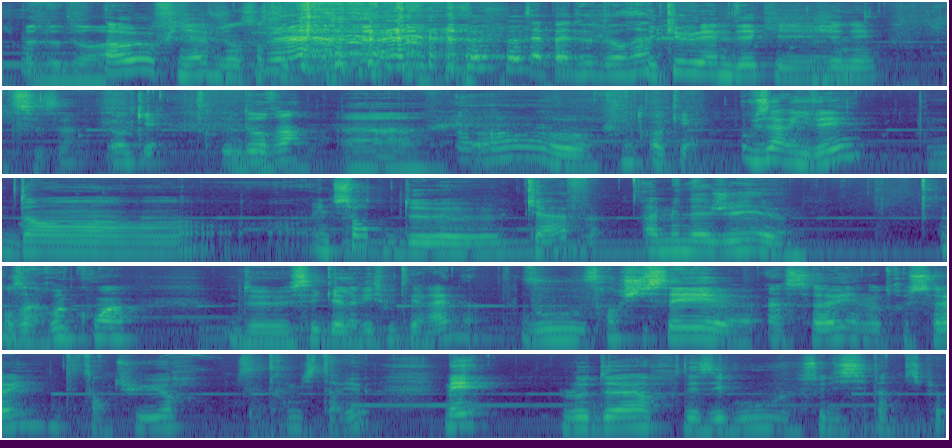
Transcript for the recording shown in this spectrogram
j'ai pas d'odorat. Ah ouais, au final, vous en sentez pas. T'as pas d'odorat C'est que le MD qui est gêné. C'est ça. Ok. Dora. Ah, Oh, ok. Vous arrivez dans une sorte de cave aménagée dans un recoin de ces galeries souterraines. Vous franchissez euh, un seuil, un autre seuil, des tentures, c'est très mystérieux, mais l'odeur des égouts se dissipe un petit peu.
